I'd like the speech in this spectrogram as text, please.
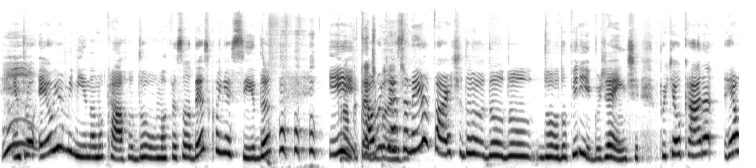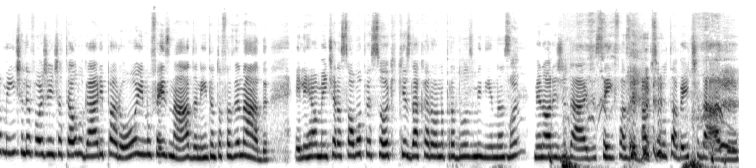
Entrou eu e a menina no carro de uma pessoa desconhecida. e calma que essa nem é parte do, do, do, do, do perigo, gente. Porque o cara realmente levou a gente até o lugar e parou e não fez nada, nem tentou fazer nada. Ele realmente era só uma pessoa que quis dar carona para duas meninas Mas- menores de idade, sem fazer absolutamente nada.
